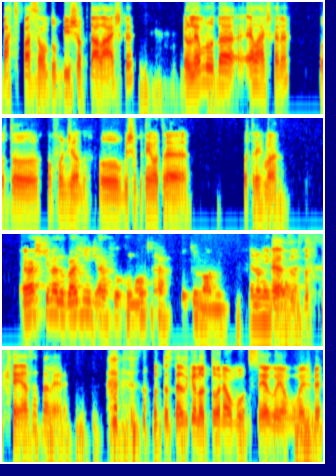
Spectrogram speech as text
participação do Bishop da Alaska. Eu lembro da. É Alaska, né? Ou tô confundindo? O Bishop tem outra outra irmã. Eu acho que na dublagem ela ficou com outra, outro nome. Eu não lembro. É, tem essa também, né? Considerando que o Noturno é um morcego em algumas vezes.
